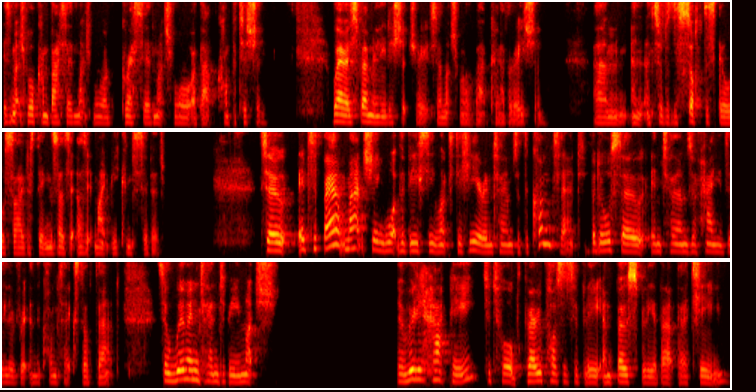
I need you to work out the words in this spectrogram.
is much more combative, much more aggressive, much more about competition. Whereas feminine leadership traits are much more about collaboration um, and, and sort of the softer skills side of things as it, as it might be considered. So it's about matching what the VC wants to hear in terms of the content, but also in terms of how you deliver it in the context of that. So women tend to be much, they're really happy to talk very positively and boastfully about their team.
